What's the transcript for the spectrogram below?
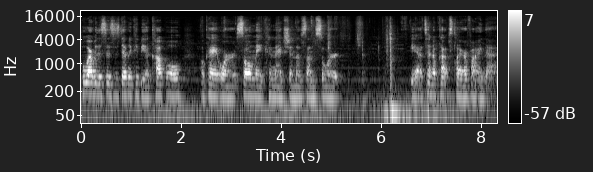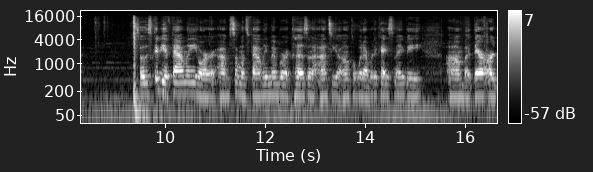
whoever this is, this definitely could be a couple, okay, or soulmate connection of some sort. Yeah, Ten of Cups clarifying that. So this could be a family or um, someone's family member, a cousin, an auntie, or uncle, whatever the case may be. Um, but there are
